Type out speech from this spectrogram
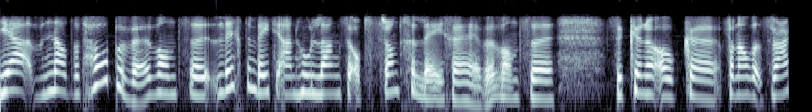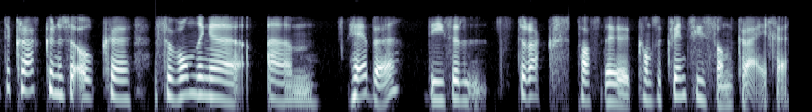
Ja, nou dat hopen we. Want het ligt een beetje aan hoe lang ze op het strand gelegen hebben. Want ze kunnen ook, uh, van al dat zwaartekracht, kunnen ze ook verwondingen um, hebben. Die ze straks pas de consequenties van krijgen.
